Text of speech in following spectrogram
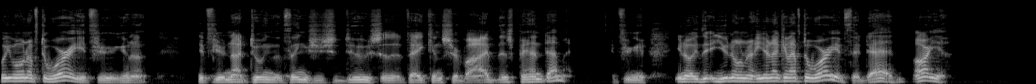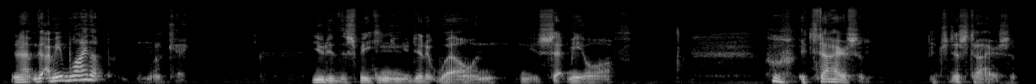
Well, you won't have to worry if you're gonna if you're not doing the things you should do so that they can survive this pandemic. If you you know you don't you're not gonna have to worry if they're dead, are you? I mean, why the okay? You did the speaking and you did it well, and, and you set me off. Whew, it's tiresome. It's just tiresome.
